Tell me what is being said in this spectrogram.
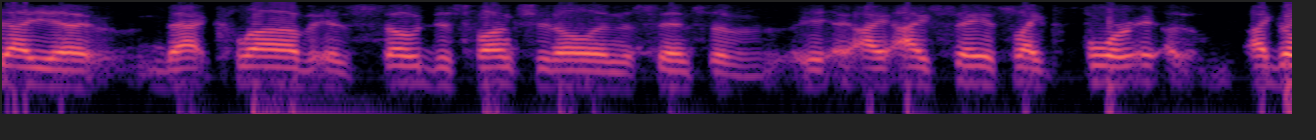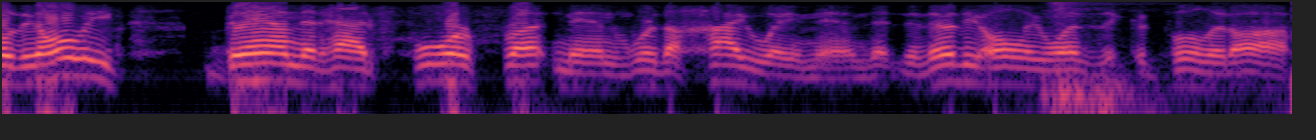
tell you that club is so dysfunctional in the sense of I, I say it's like four. I go the only band that had four frontmen were the Highwaymen. That they're the only ones that could pull it off.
